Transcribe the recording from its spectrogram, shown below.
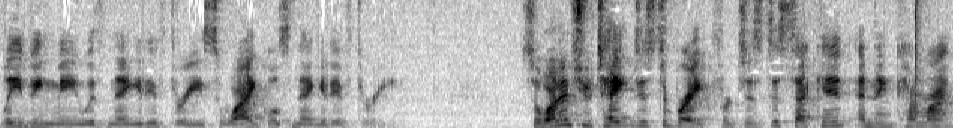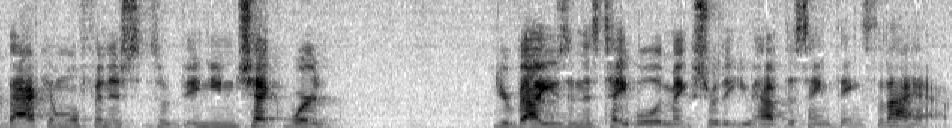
leaving me with negative 3, so y equals negative 3. So why don't you take just a break for just a second, and then come right back, and we'll finish, so, and you can check where your values in this table and make sure that you have the same things that I have.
